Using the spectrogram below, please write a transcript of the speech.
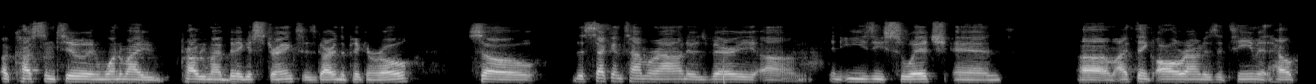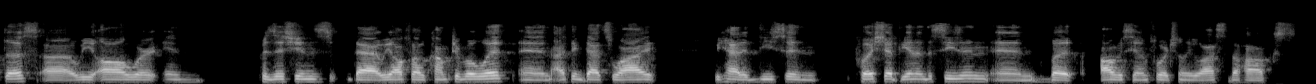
accustomed to. And one of my, probably my biggest strengths is guarding the pick and roll. So the second time around, it was very um, an easy switch. And um, I think all around as a team, it helped us. Uh, we all were in positions that we all felt comfortable with. And I think that's why we had a decent push at the end of the season, and but obviously, unfortunately, lost to the Hawks.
